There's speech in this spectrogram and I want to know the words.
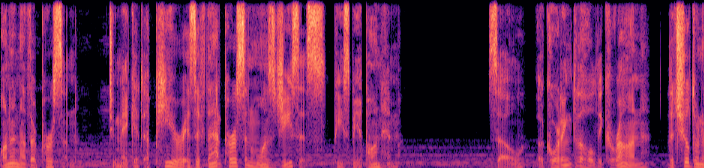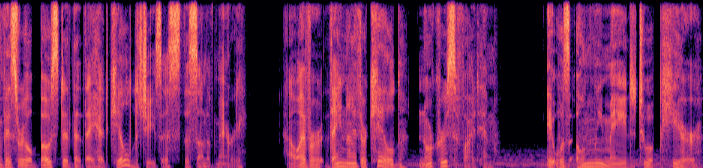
on another person to make it appear as if that person was Jesus, peace be upon him. So, according to the Holy Quran, the children of Israel boasted that they had killed Jesus, the son of Mary, However, they neither killed nor crucified him. It was only made to appear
